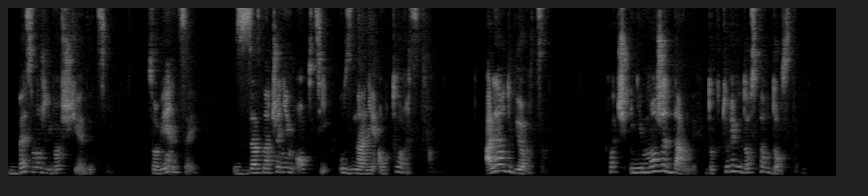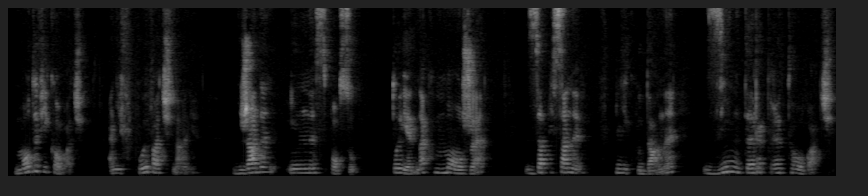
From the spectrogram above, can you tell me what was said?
bez możliwości edycji. Co więcej, z zaznaczeniem opcji uznanie autorstwa. Ale odbiorca, choć nie może danych, do których dostał dostęp, modyfikować ani wpływać na nie w żaden inny sposób, to jednak może zapisane w pliku dane zinterpretować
